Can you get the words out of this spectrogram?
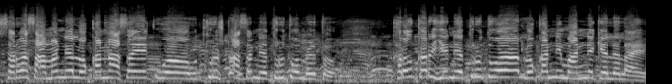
सर्वसामान्य लोकांना असं एक व- उत्कृष्ट असं नेतृत्व मिळतं. खरोखर हे नेतृत्व लोकांनी मान्य केलेलं आहे.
